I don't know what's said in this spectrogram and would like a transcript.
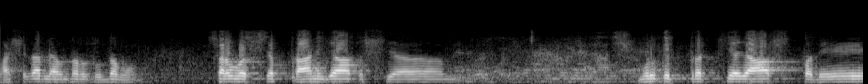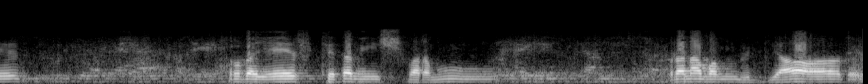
భాష్యకారులు ఏమంటారో చూద్దాము. సర్వస్య ప్రాణిజాత స్మృతి ప్రత్యయాస్పదే హృదయే స్థితమీశ్వరం. ప్రణవం విద్యాత్.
